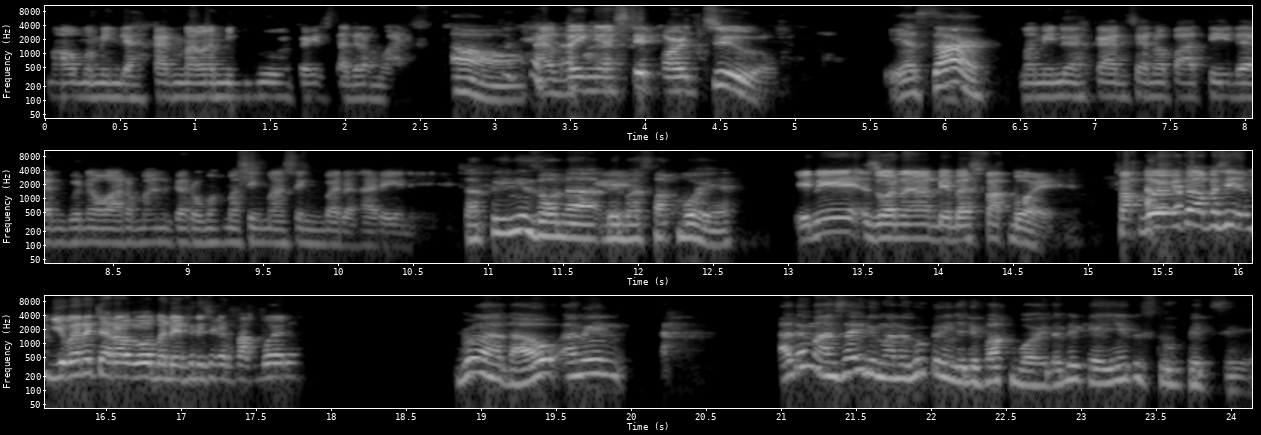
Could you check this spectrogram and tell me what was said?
mau memindahkan malam minggu ke Instagram Live. Oh, Having a sip or two. yes sir. Memindahkan Senopati dan Gunawarman ke rumah masing-masing pada hari ini. Tapi ini zona Oke. bebas fuckboy ya. Ini zona bebas fuckboy. Fuckboy itu apa sih? Gimana cara lo mendefinisikan fuckboy? Gue nggak tahu. I mean, ada masa di mana gue pengen jadi fuckboy, tapi kayaknya itu stupid sih.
